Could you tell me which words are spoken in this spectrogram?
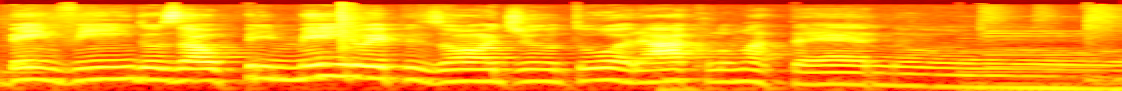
Bem-vindos ao primeiro episódio do Oráculo Materno.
